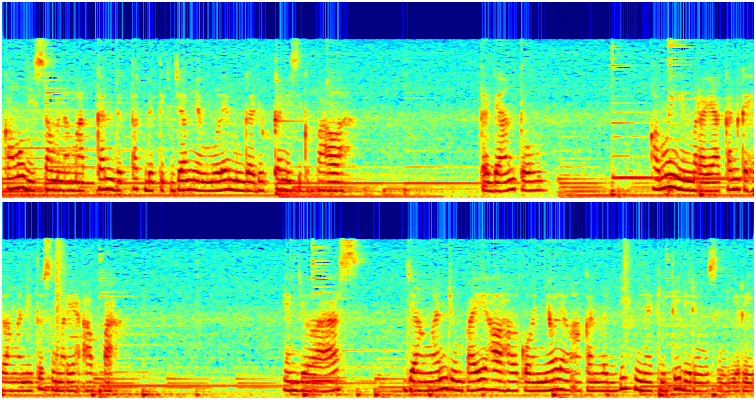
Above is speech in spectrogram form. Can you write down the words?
kamu bisa menamatkan detak-detik jam yang mulai menggaduhkan isi kepala. Tergantung, kamu ingin merayakan kehilangan itu semeriah apa. Yang jelas, jangan jumpai hal-hal konyol yang akan lebih menyakiti dirimu sendiri.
